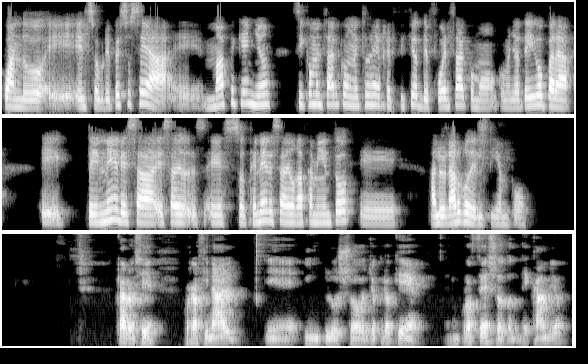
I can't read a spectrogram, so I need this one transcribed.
cuando eh, el sobrepeso sea eh, más pequeño, sí comenzar con estos ejercicios de fuerza, como, como ya te digo, para eh, tener esa, esa, sostener ese adelgazamiento a lo largo del tiempo. Claro, sí, porque al final, incluso yo creo que en un proceso de cambio,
